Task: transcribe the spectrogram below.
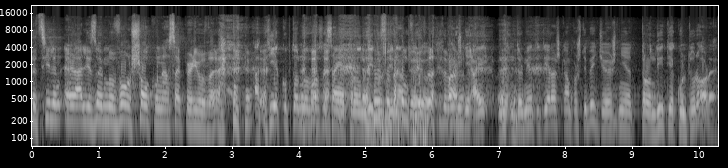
Të cilën e realizoj më vonë shokun e asaj periudhe. Atje e kupton më vonë se sa e tronditur ishte në atë periudhë? Po, është një, ai, ndërmjet të tjerash kam përshtypjen që është një tronditje kulturore.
